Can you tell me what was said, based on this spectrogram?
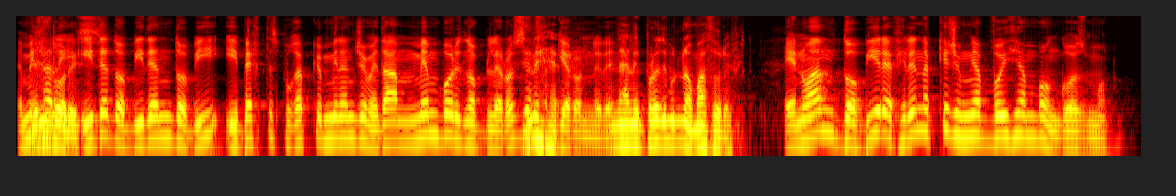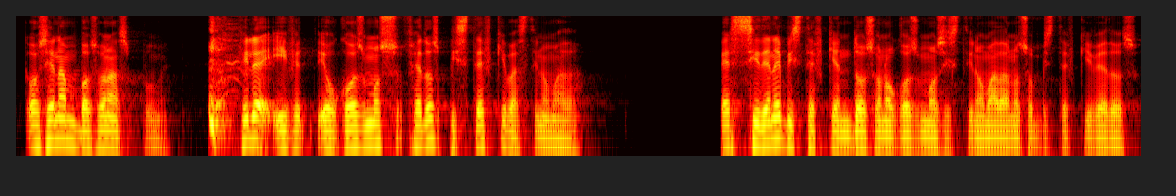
Ε, δεν Μιχαλή, μπορείς. είτε το πει, είτε δεν το πει, οι παίχτες που κάποιον μήναν και μετά δεν μπορείς να πληρώσεις, δεν θα Ναι. καιρώνεται. Είναι άλλοι πρώτοι που να μάθουν ρε φίλε. Ενώ αν το πει ρε φίλε, να πιέσει μια βοήθεια από τον κόσμο. Ως έναν ποσό, ας πούμε. Φίλε, η φε- ο κόσμος φέτος πιστεύει πας στην ομάδα. Πέρσι δεν πιστεύει τόσο ο κόσμος στην ομάδα όσο πιστεύει φέτος.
